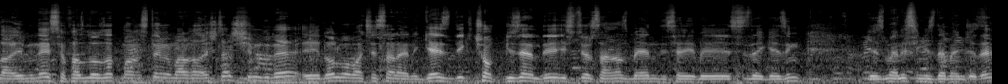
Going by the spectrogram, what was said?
la iyi mi? Neyse fazla uzatmak istemiyorum arkadaşlar şimdi de e, Dolmabahçe Sarayı'nı gezdik çok güzeldi istiyorsanız beğendiyse e, siz de gezin gezmelisiniz de bence de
